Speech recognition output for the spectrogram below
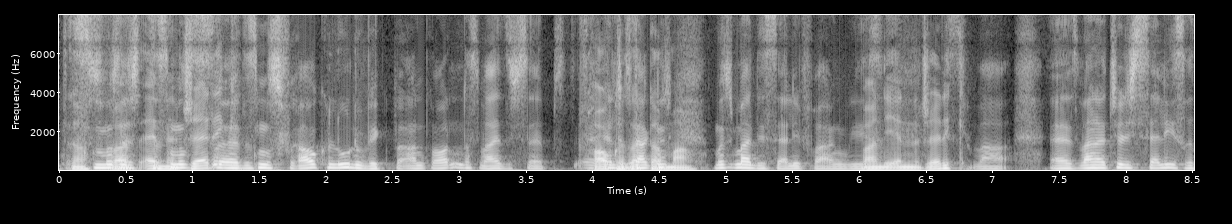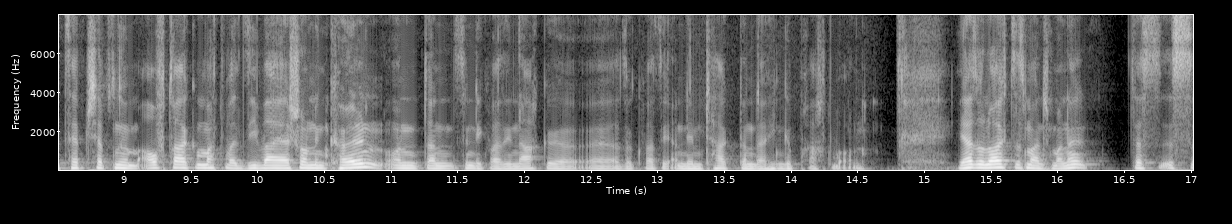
das, Gab's muss ich, das, muss, äh, das muss Frauke Ludewig beantworten, das weiß ich selbst. Äh, Frauke, ehrlich sag doch nicht. mal. Muss ich mal die Sally fragen, wie Waren es die energetic? es war. Äh, es war natürlich Sallys Rezept, ich habe es nur im Auftrag gemacht, weil sie war ja schon in Köln und dann sind die quasi nachge, äh, also quasi an dem Tag dann dahin gebracht worden. Ja, so läuft es manchmal, ne? Das ist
